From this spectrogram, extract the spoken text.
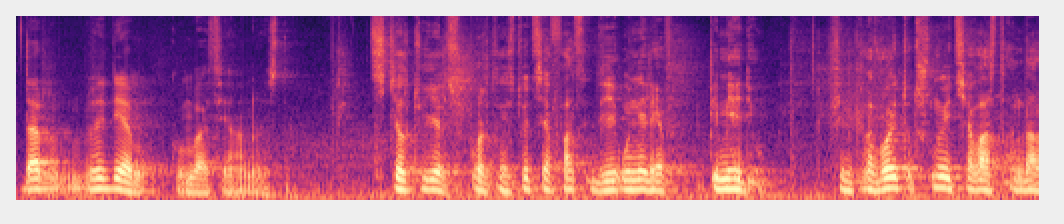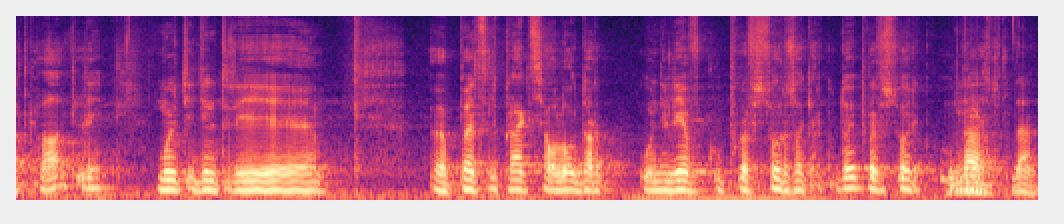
dar vedem cum va fi anul ăsta ce cheltuieli suportă instituția față de un elev pe mediu. Fiindcă la voi totuși nu e ceva standard ca la altele. Multe dintre uh, părțile practice au loc doar un elev cu profesor sau chiar cu doi profesori, cu un da, maestru. Da.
